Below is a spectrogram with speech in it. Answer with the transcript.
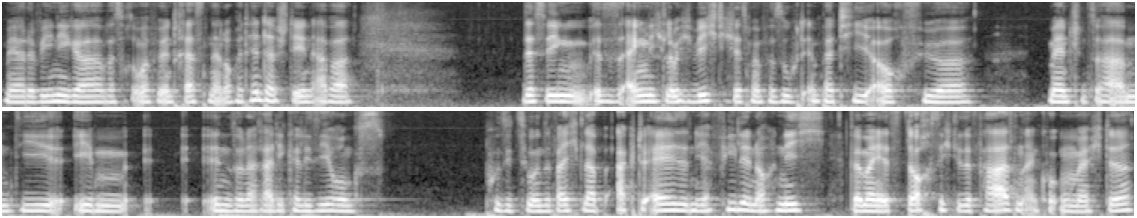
mehr oder weniger, was auch immer für Interessen da noch mit hinterstehen. Aber deswegen ist es eigentlich, glaube ich, wichtig, dass man versucht, Empathie auch für Menschen zu haben, die eben in so einer Radikalisierungsposition sind. Weil ich glaube, aktuell sind ja viele noch nicht, wenn man jetzt doch sich diese Phasen angucken möchte,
